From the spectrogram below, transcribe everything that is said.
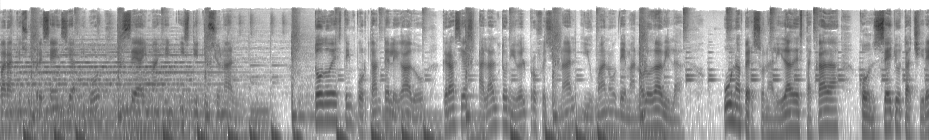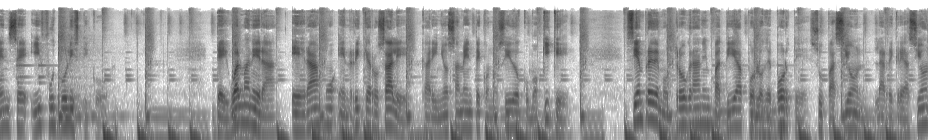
para que su presencia y voz sea imagen institucional todo este importante legado gracias al alto nivel profesional y humano de Manolo Dávila, una personalidad destacada con sello tachirense y futbolístico. De igual manera, Erasmo Enrique Rosales, cariñosamente conocido como Quique, siempre demostró gran empatía por los deportes, su pasión, la recreación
